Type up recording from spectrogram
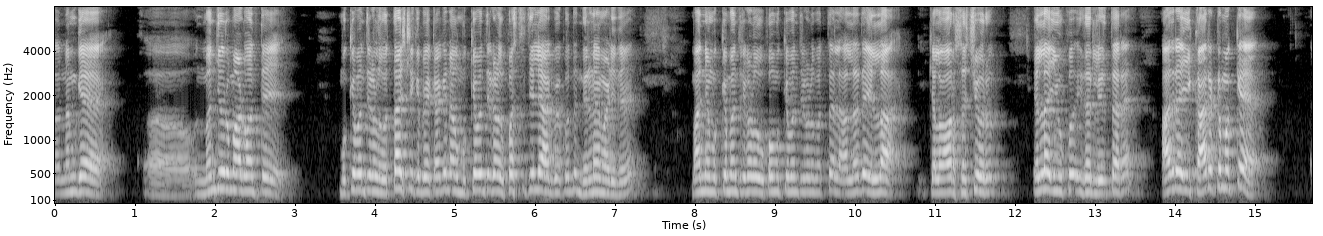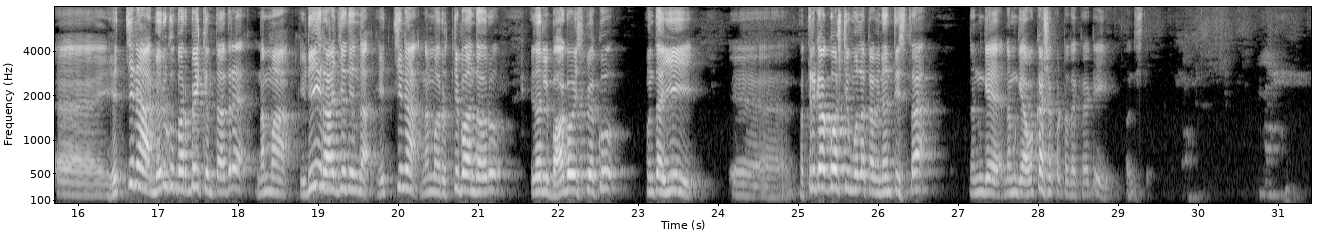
ನಮಗೆ ಒಂದು ಮಂಜೂರು ಮಾಡುವಂತೆ ಮುಖ್ಯಮಂತ್ರಿಗಳು ಒತ್ತಾಯಿಸಲಿಕ್ಕೆ ಬೇಕಾಗಿ ನಾವು ಮುಖ್ಯಮಂತ್ರಿಗಳ ಉಪಸ್ಥಿತಿಯಲ್ಲೇ ಆಗಬೇಕು ಅಂತ ನಿರ್ಣಯ ಮಾಡಿದ್ದೇವೆ. ಮಾನ್ಯ ಮುಖ್ಯಮಂತ್ರಿಗಳು, ಉಪಮುಖ್ಯಮಂತ್ರಿಗಳು ಮತ್ತು ಅಲ್ಲ- ಅಲ್ಲದೆ ಎಲ್ಲ ಕೆಲವಾರು ಸಚಿವರು ಎಲ್ಲ ಈ ಉಪ, ಇದರಲ್ಲಿ ಇರ್ತಾರೆ. ಆದರೆ ಈ ಕಾರ್ಯಕ್ರಮಕ್ಕೆ ಹೆಚ್ಚಿನ ಮೆರುಗು ಬರಬೇಕಂತಾದರೆ ನಮ್ಮ ಇಡೀ ರಾಜ್ಯದಿಂದ ಹೆಚ್ಚಿನ ನಮ್ಮ ವೃತ್ತಿ ಬಾಂಧವರು ಇದರಲ್ಲಿ ಭಾಗವಹಿಸಬೇಕು ಅಂತ ಈ ಪತ್ರಿಕಾಗೋಷ್ಠಿ ಮೂಲಕ ವಿನಂತಿಸ್ತಾ ನನಗೆ, ನಮಗೆ ಅವಕಾಶ ಕೊಟ್ಟದಕ್ಕಾಗಿ ವಂದಿಸ್ತೇನೆ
